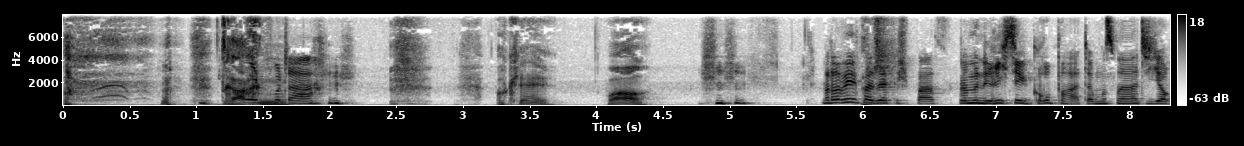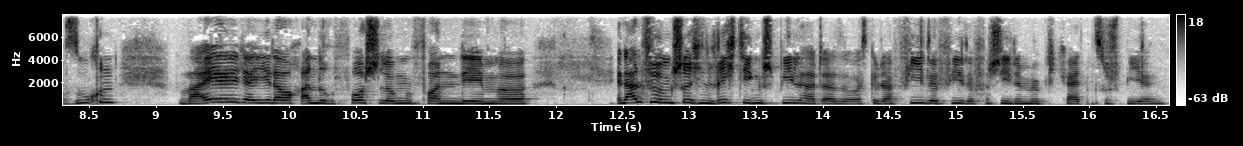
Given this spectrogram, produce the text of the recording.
Drachen. Okay. Wow. Macht auf jeden Fall sehr viel Spaß, wenn man die richtige Gruppe hat. Da muss man natürlich auch suchen, weil ja jeder auch andere Vorstellungen von dem, äh, in Anführungsstrichen, richtigen Spiel hat. Also es gibt da viele, viele verschiedene Möglichkeiten zu spielen.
